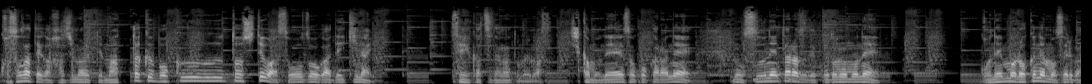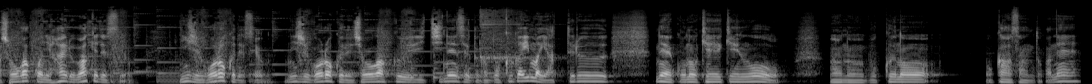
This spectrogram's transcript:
子育てが始まるって全く僕としては想像ができない生活だなと思います。しかもねそこからねもう数年足らずで子供もね5年も6年もすれば小学校に入るわけですよ。2 5 6ですよ。2 5 6で小学1年生とか僕が今やってるねこの経験をあの僕のお母さんとかね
